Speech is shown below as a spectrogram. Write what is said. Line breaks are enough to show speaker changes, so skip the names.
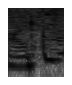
Guard.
